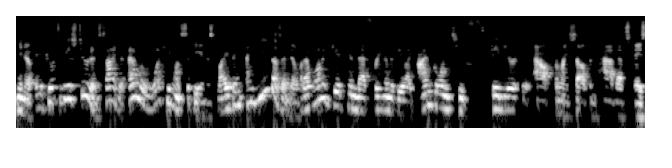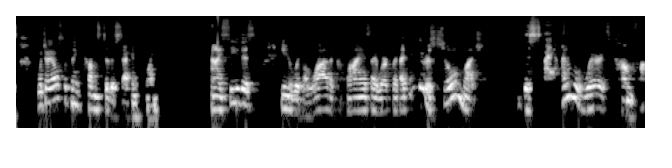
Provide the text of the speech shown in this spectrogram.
you know, if he wants to be a student, scientist, I don't know what he wants to be in his life, and, and he doesn't know, but I want to give him that freedom to be like, I'm going to figure it out for myself and have that space, which I also think comes to the second point. And I see this, you know, with a lot of the clients I work with. I think there is so much this, I don't know where it's come from,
